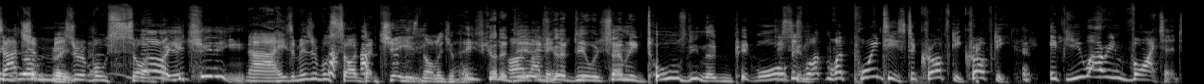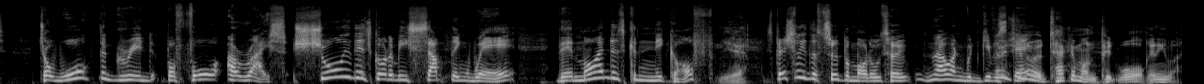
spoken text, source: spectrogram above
Captain such a miserable sod. No, but you're you- kidding. Nah, he's a miserable sod, but gee, he's knowledgeable. He's got to I deal. love He's him. got to deal with so many tools in the pit walk. This is and- what my point is to Crofty. Crofty, if you are invited to walk the grid before a race, surely there's got to be something where their minders can nick off, Yeah. especially the supermodels who no one would give a Who's going to attack him on pit walk anyway?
